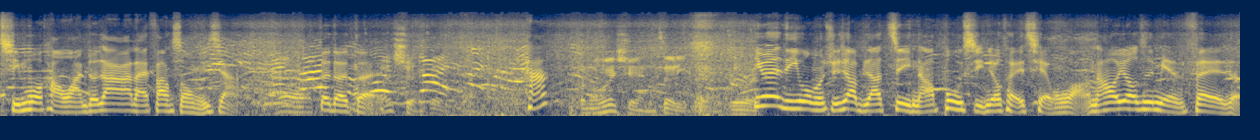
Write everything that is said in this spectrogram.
期末考完，就大家来放松一下。对对对。哈？怎么会选这里？因为离我们学校比较近，然后步行就可以前往，然后又是免费的。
